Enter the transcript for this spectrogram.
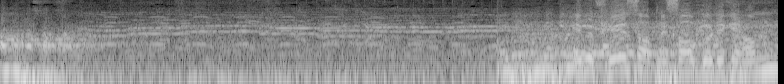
अब फ़र्स्ट एगो फेर से अपने सब गोटे के हम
